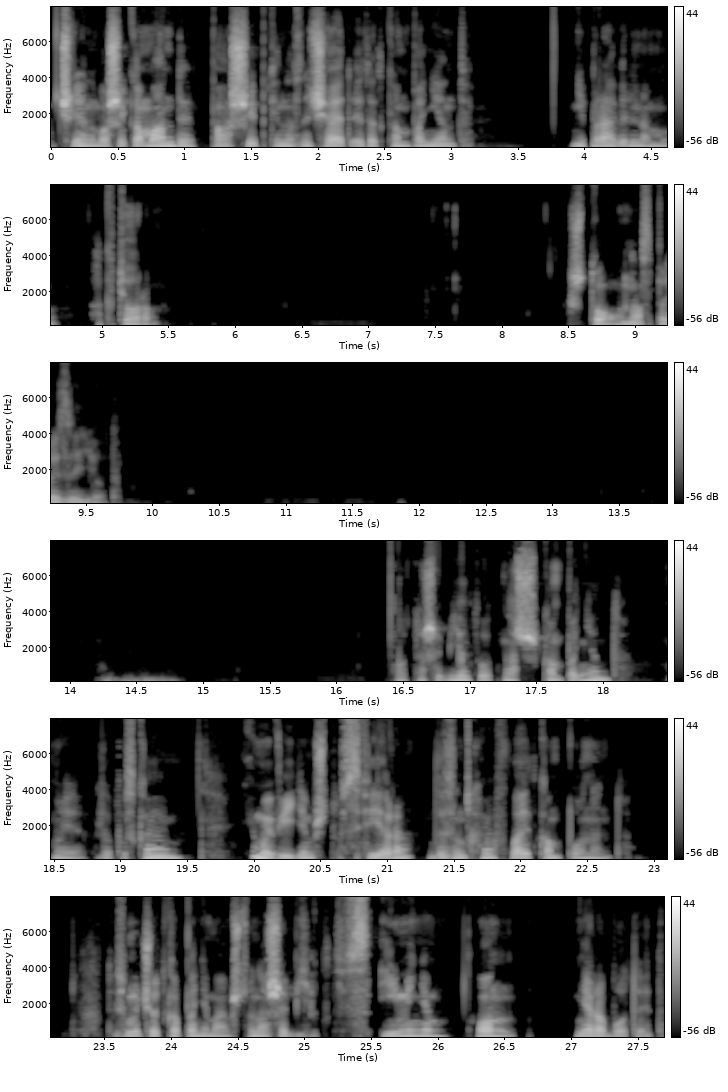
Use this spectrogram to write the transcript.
член вашей команды по ошибке назначает этот компонент неправильному актеру. Что у нас произойдет? Вот наш объект, вот наш компонент. Мы запускаем, и мы видим, что сфера doesn't have light component. То есть мы четко понимаем, что наш объект с именем, он не работает.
